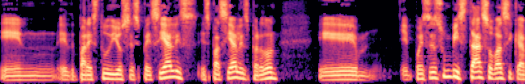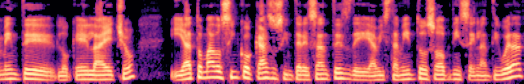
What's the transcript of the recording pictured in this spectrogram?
eh, para estudios especiales, espaciales. Perdón. Eh, pues es un vistazo básicamente lo que él ha hecho y ha tomado cinco casos interesantes de avistamientos ovnis en la antigüedad.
